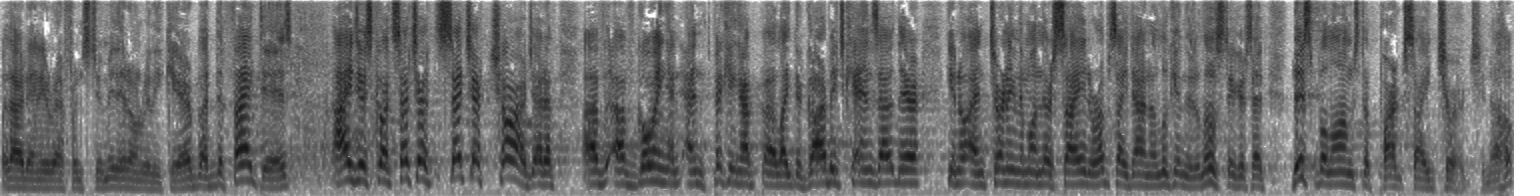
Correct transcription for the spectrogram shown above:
without any reference to me. They don't really care. But the fact is, I just got such a, such a charge out of, of, of going and, and picking up uh, like the garbage cans out there, you know, and turning them on their side or upside down and looking, there's a little sticker said, This belongs to Parkside Church, you know.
